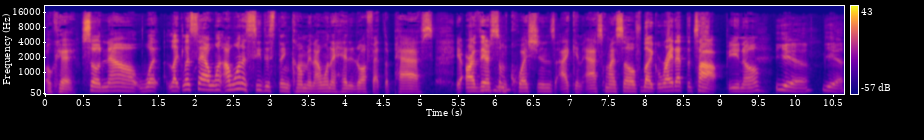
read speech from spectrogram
okay. So now what like let's say I want I want to see this thing coming. I want to head it off at the pass. Are there mm-hmm. some questions I can ask myself like right at the top, you know? Yeah. Yeah.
